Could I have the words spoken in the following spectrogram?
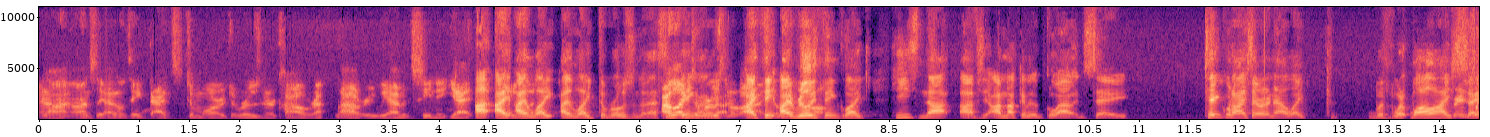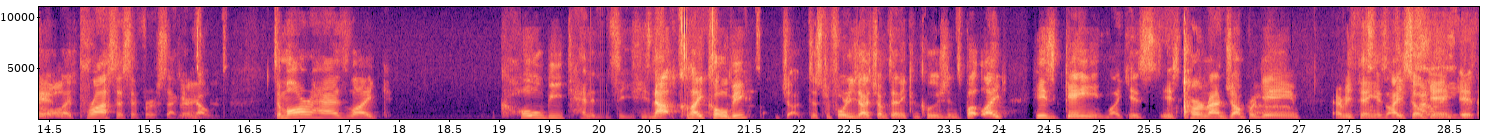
And I, honestly, I don't think that's DeMar DeRozan or Kyle Lowry. We haven't seen it yet. I, I, I like I like DeRozan though. That's I the like thing. DeRozan a lot. I think I really wrong. think like he's not obviously. I'm not gonna go out and say, take what I say right now. Like with what while I of say it, like process it for a second. Yeah. No, Demar has like Kobe tendencies. He's not like Kobe. Just before you guys jump to any conclusions, but like his game, like his his turnaround jumper uh, game, everything, his I ISO game. he, it-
